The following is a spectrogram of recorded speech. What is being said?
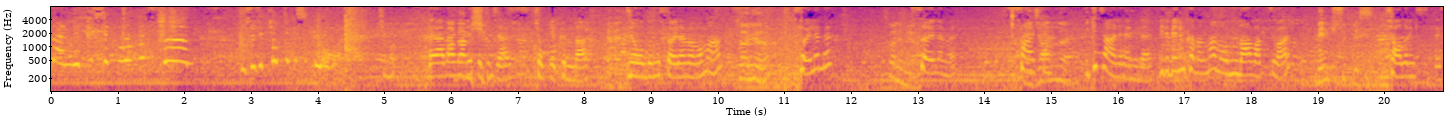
sen? Yakışıklı mısın? Bu çocuk çok yakışıklı. Kim o? Beraber video çekeceğiz. Çok yakında. Ne olduğunu söylemem ama. Söylüyorum. Söyleme. Söylemiyorum. Söyleme. Sakin. Heyecanlı. İki tane hem de. Biri benim kanalıma ama onun daha vakti var. Benimki sürpriz. Çağlar'ınki sürpriz.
